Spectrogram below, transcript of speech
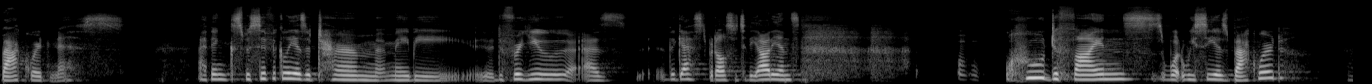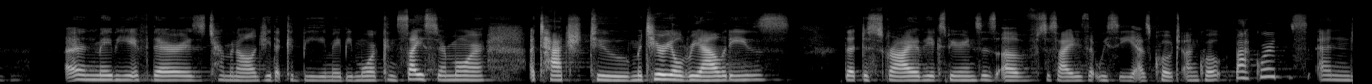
backwardness. I think specifically as a term, maybe for you as the guest, but also to the audience, who defines what we see as backward? Mm-hmm. And maybe if there is terminology that could be maybe more concise or more attached to material realities that describe the experiences of societies that we see as quote unquote backwards, and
